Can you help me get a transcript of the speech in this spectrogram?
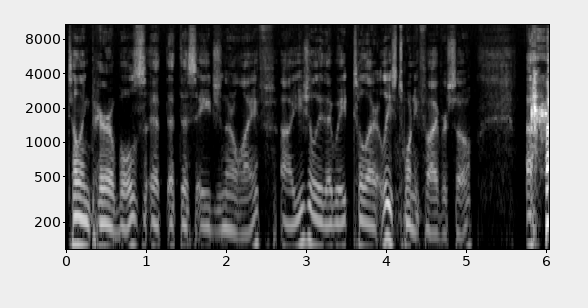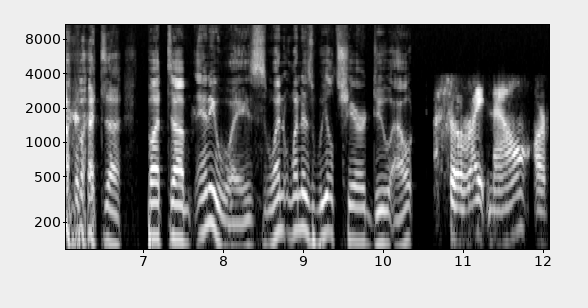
telling parables at, at this age in their life. Uh, usually, they wait till they're at least 25 or so. Uh, but, uh, but, um, anyways, when when is wheelchair due out? So right now, our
